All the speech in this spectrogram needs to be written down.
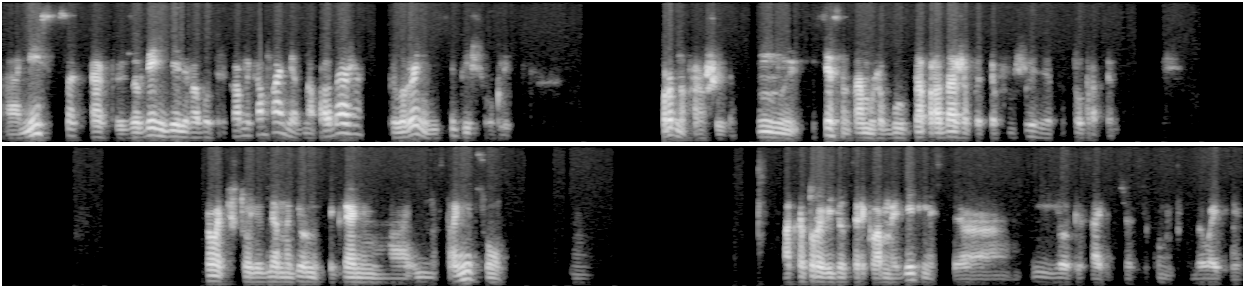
а, месяца. Так, то есть за две недели работы рекламной кампании одна продажа, приложение 10 тысяч рублей. Продана франшиза. Ну, естественно, там уже будет до продажи по этой франшизе это 100%. Давайте, что ли, для надежности глянем а, именно страницу, от которой ведется рекламная деятельность и ее описание. Сейчас, секундочку, давайте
